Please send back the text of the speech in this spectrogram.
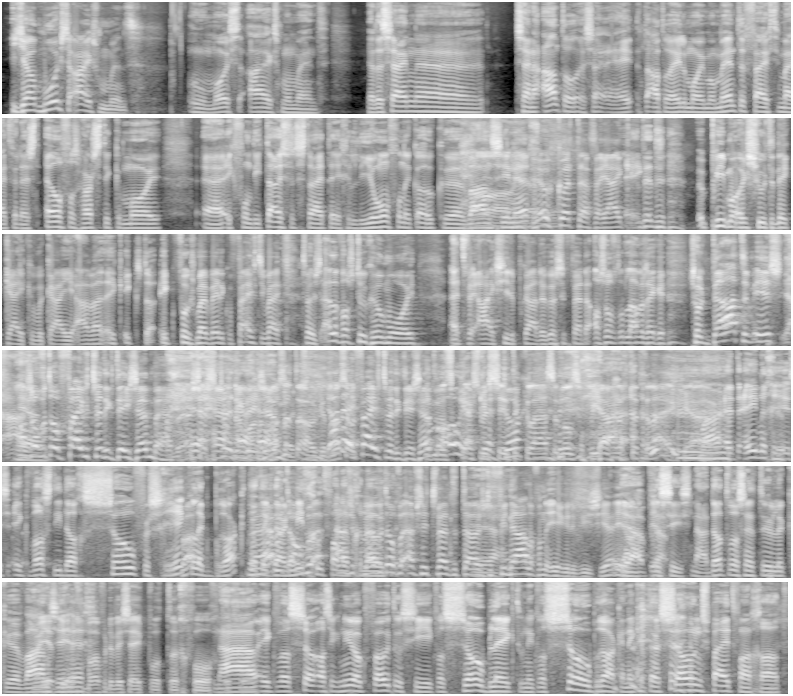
jouw mooiste Ajax-moment? Oeh, mooiste Ajax moment. Ja, er zijn, eh, zijn een aantal, een aantal hele mooie momenten. 15 mei 2011 was hartstikke mooi. Eh, ik vond die thuiswedstrijd tegen Lyon vond ik ook eh, waanzinnig. Heel kort even. Ja, ik, dit is een primo shoot en ik kijken elkaar hier aan. Ik, ik, ik, volgens mij weet ik op 15 mei 2011 was natuurlijk heel mooi. En twee Ajax zie op elkaar de rustig verder. Alsof het, laten we zeggen, zo'n datum is. alsof we het over 25 december hebben. hè. 26 Ja, december. was het ook. Het ja, was nee, ook- 25 december. Het was Oh kerstmis. Sinterklaas en onze verjaardag tegelijk. Ja. Maar het enige is, ik was die dag zo verschrikkelijk brak We dat ik daar niet goed van We hebben het over FC Twente thuis, de finale van de Eredivisie. Hè? Ja, precies. Nou, dat was natuurlijk eh, Maar je hebt die echt waanzinnig. boven de wc-pot eh, gevolgd. Nou, ik was zo, als ik nu ook foto's zie, ik was zo bleek toen. Ik was zo brak en ik heb daar zo'n spijt van gehad.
